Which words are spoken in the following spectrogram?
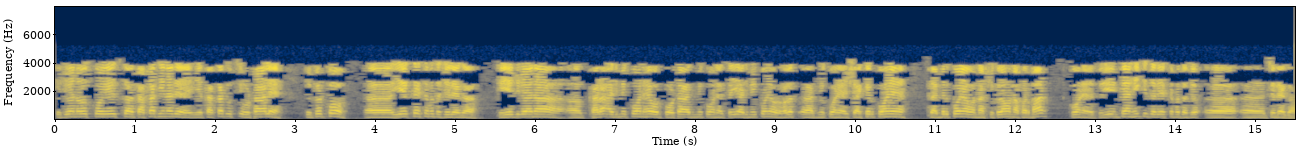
کہ جو ہے نا اس کو اس کا طاقت ہی نہ دے، یہ طاقت اس کی اٹھا لے، تو پھر تو یہ کیسے پتہ چلے گا کہ یہ جو ہے نا کھرا آدمی کون ہے اور کوٹا آدمی کون ہے، صحیح آدمی کون ہے اور غلط آدمی کون ہے، شاکر کون ہے، صابر کون ہے اور نہ شکرا اور نہ فرمان کون ہے، تو یہ امتحان ہی کے ذریعے سے پتہ چلے گا۔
